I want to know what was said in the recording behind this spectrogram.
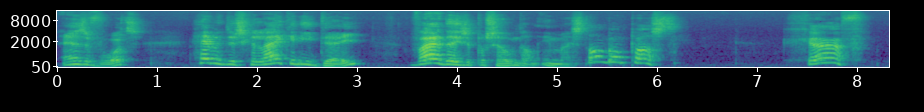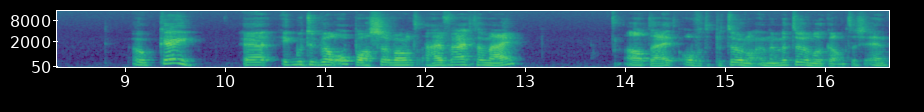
enzovoorts, heb ik dus gelijk een idee waar deze persoon dan in mijn stamboom past. Gaaf. Oké, uh, ik moet natuurlijk wel oppassen, want hij vraagt aan mij altijd of het de paternal en de maternal kant is. En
